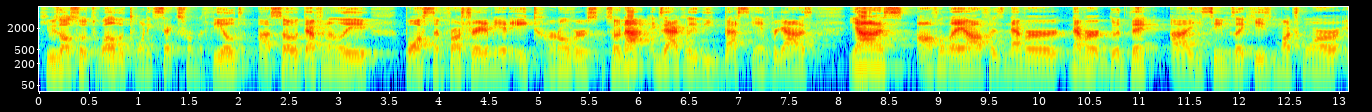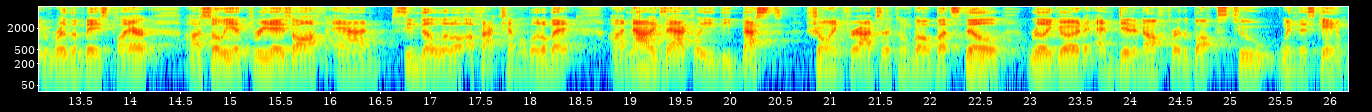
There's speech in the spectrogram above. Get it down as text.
He was also 12 of 26 from the field, uh, so definitely Boston frustrated him. He had eight turnovers, so not exactly the best game for Giannis. Giannis off a layoff is never never a good thing. Uh, he seems like he's much more a rhythm based player. Uh, so he had three days off and seemed to a little affect him a little bit. Uh, not exactly the best showing for Antetokounmpo, but still really good and did enough for the Bucks to win this game.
